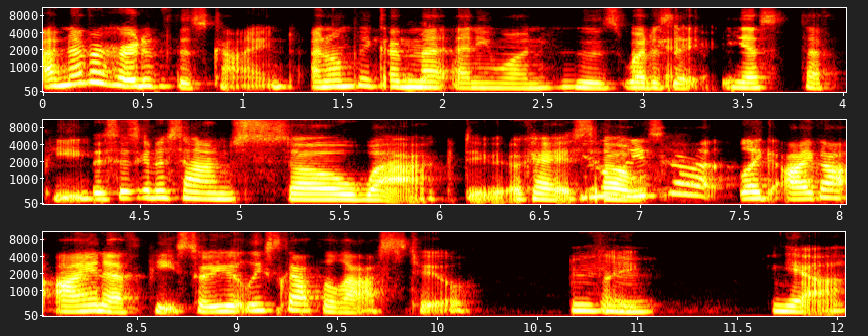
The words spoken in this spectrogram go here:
I've never heard of this kind. I don't think I've met anyone who's what is Okay. it? E ESFP. this is gonna sound so whack, dude. Okay, you so at least got like I got INFP, so you at least got the last two. mhm, like- yeah.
